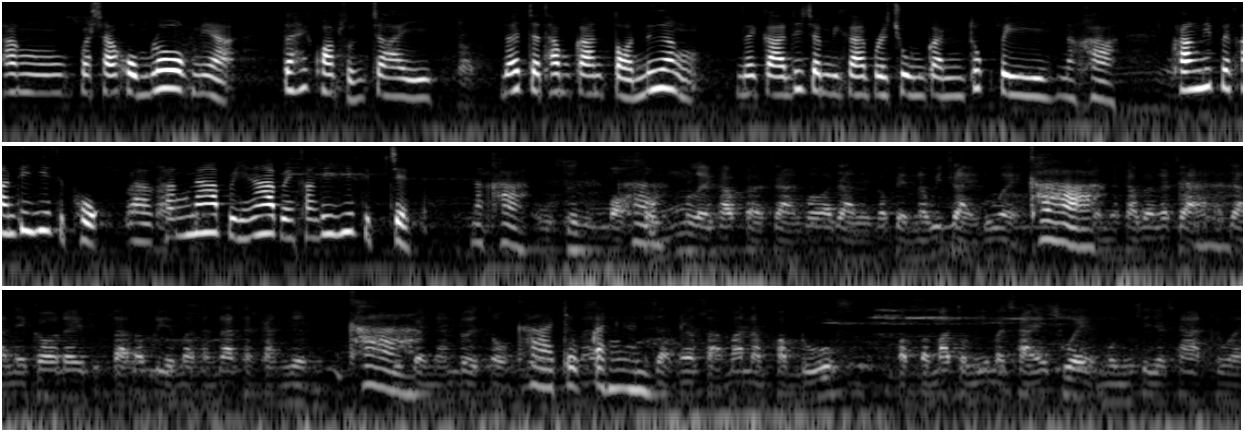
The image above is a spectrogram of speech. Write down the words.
ทางประชาคมโลกเนี่ยได้ให้ความสนใจครับและจะทำการต่อเนื่องในการที่จะมีการประชุมกันทุกปีนะคะ ครั้งนี้เป็นครั้งที่ 26อ่าครั้งหน้าปีหน้าเป็นครั้งที่ 27 นะคะโอ้ซึ่งเหมาะสมเลยครับกับอาจารย์เพราะว่าอาจารย์เนี่ยก็เป็นนักวิจัยด้วยค่ะใช่ไหมครับแล้วก็อาจารย์อาจารย์เนี่ยก็ได้ศึกษาร่ำเรียนมาทางด้านทางการเงินค่ะดูไฟนั้นซ์โดยตรงค่ะจบการเงินอาจารย์ก็สามารถนำความรู้ความสามารถตรงนี้มาใช้ช่วยมนุษยชาติด้วย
